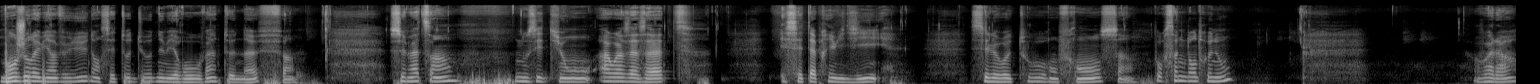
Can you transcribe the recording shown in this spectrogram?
Bonjour et bienvenue dans cet audio numéro 29. Ce matin, nous étions à Ouarzazate et cet après-midi, c'est le retour en France pour cinq d'entre nous. Voilà,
